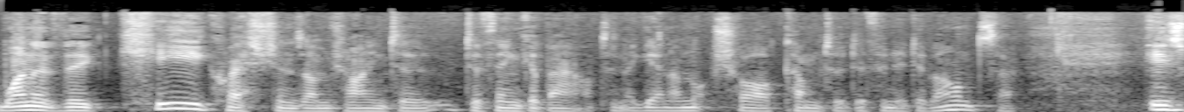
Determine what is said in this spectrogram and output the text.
one of the key questions I'm trying to, to think about, and again, I'm not sure I'll come to a definitive answer, is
